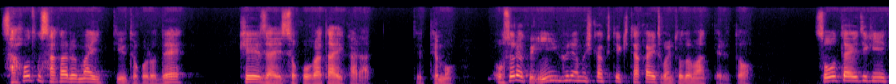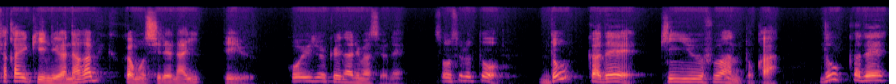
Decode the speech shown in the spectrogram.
さほど下がるまいっていうところで経済底堅いからって言ってもおそらくインフレも比較的高いところにとどまってると相対的に高い金利が長引くかもしれないっていうこういう状況になりますよね。そうするとどっかで金融不安とかどっかで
